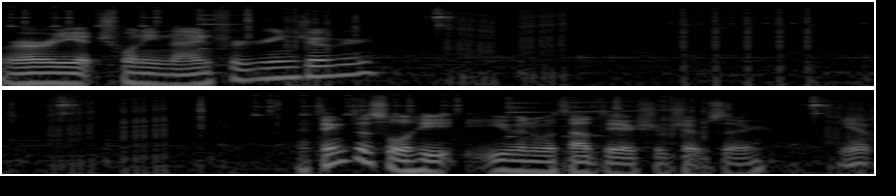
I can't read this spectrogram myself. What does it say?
We're already at 29 for Green Joker. Think this will heat even without the extra chips there. Yep.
